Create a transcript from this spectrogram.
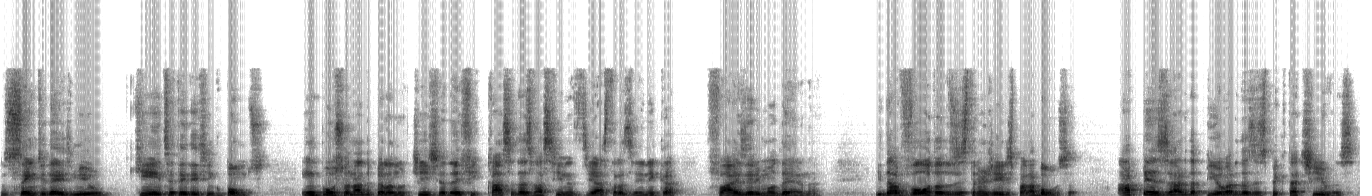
nos 110.575 pontos impulsionado pela notícia da eficácia das vacinas de AstraZeneca, Pfizer e Moderna, e da volta dos estrangeiros para a bolsa, apesar da piora das expectativas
